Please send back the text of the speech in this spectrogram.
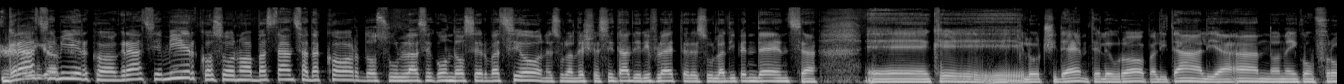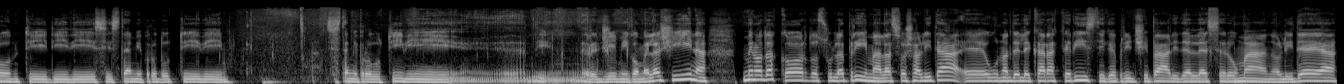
Grazie Mirko, grazie Mirko, sono abbastanza d'accordo sulla seconda osservazione, sulla necessità di riflettere sulla dipendenza eh, che l'Occidente, l'Europa, l'Italia hanno nei confronti di, di sistemi produttivi sistemi produttivi eh, di regimi come la Cina, meno d'accordo sulla prima, la socialità è una delle caratteristiche principali dell'essere umano, l'idea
